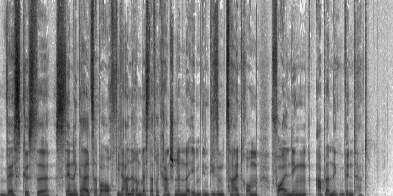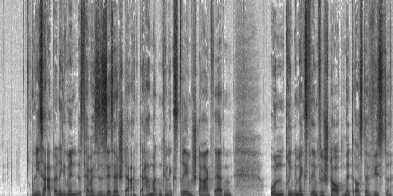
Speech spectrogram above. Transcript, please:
Südwestküste Senegals, aber auch viele andere westafrikanischen Länder eben in diesem Zeitraum vor allen Dingen ablandigen Wind hat. Und dieser Abwendegewinn ist teilweise sehr, sehr stark. Der Hammerton kann extrem stark werden und bringt immer extrem viel Staub mit aus der Wüste.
